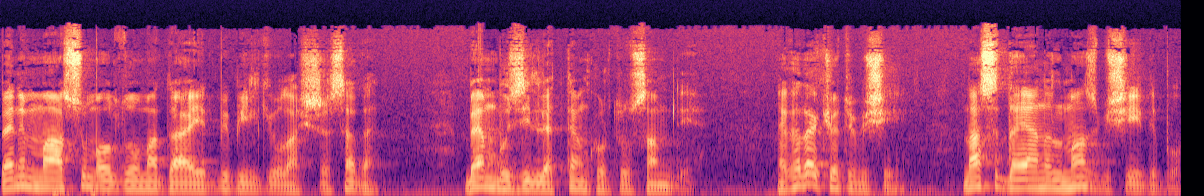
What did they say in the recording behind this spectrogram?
benim masum olduğuma dair bir bilgi ulaştırsa da ben bu zilletten kurtulsam diye. Ne kadar kötü bir şey. Nasıl dayanılmaz bir şeydi bu.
